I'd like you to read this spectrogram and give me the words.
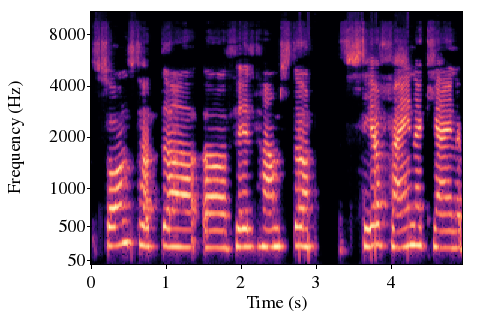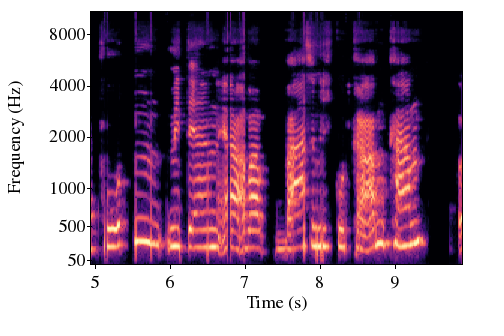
Sonst hat der äh, Feldhamster sehr feine kleine Pfoten, mit denen er aber wahnsinnig gut graben kann. Äh,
